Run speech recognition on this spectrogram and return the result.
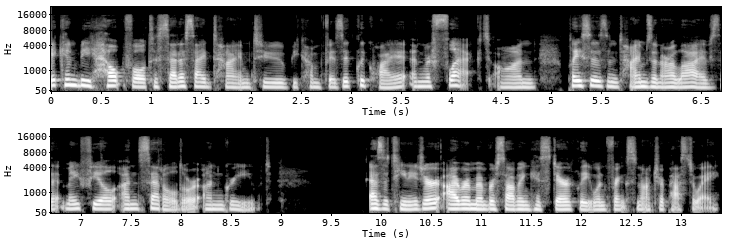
it can be helpful to set aside time to become physically quiet and reflect on places and times in our lives that may feel unsettled or ungrieved. As a teenager, I remember sobbing hysterically when Frank Sinatra passed away.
